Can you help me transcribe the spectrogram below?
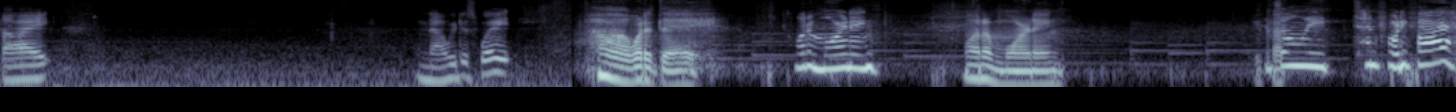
Bye. Now we just wait. Oh, what a day. What a morning. What a morning. We It's got- only 10:45.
